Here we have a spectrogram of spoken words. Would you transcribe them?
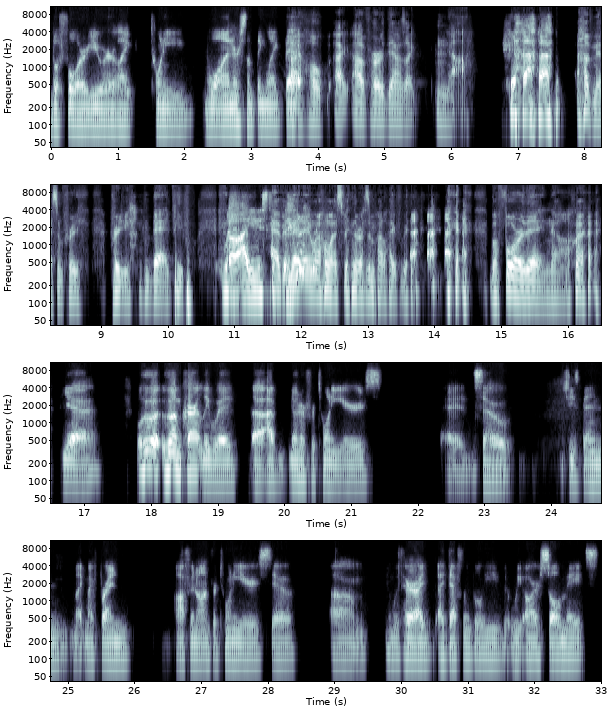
before you were like 21 or something like that? I hope I, I've heard that. I was like, nah. I've met some pretty pretty bad people. well, I used to haven't met anyone I want to spend the rest of my life with. Before then, no. yeah. Well, who who I'm currently with, uh, I've known her for 20 years, and so she's been like my friend off and on for 20 years. So, um, and with her, I, I definitely believe that we are soulmates.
